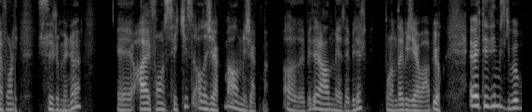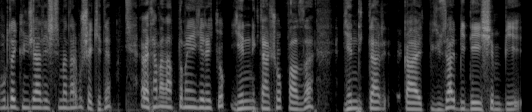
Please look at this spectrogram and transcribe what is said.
iPhone sürümünü e, iPhone 8 alacak mı almayacak mı? Alabilir almayabilir. Bunun da bir cevabı yok. Evet dediğimiz gibi burada güncelleştirmeler bu şekilde. Evet hemen atlamaya gerek yok. Yenilikler çok fazla. Yenilikler gayet bir güzel. Bir değişim, bir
